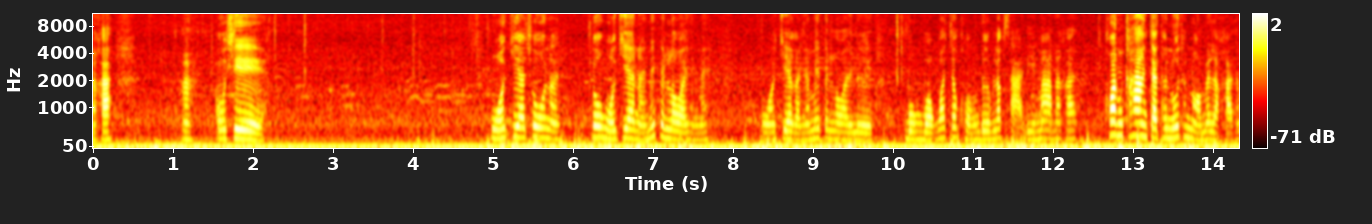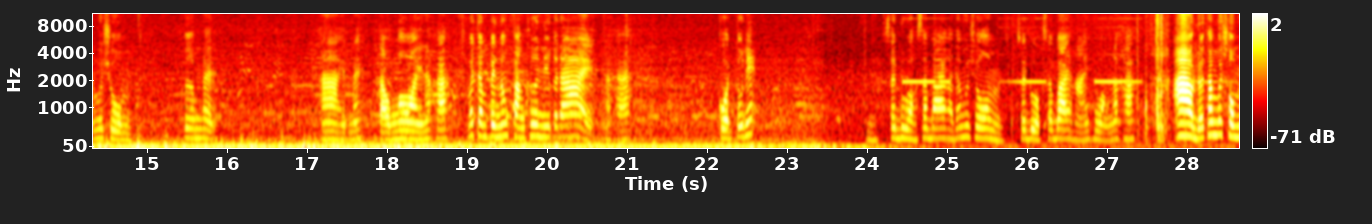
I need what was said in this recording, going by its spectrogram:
นะคะอะโอเค หัวเกียร์โชว์หน่อยโชว์หัวเกียร์หน่อยไม่เป็นรอยเห็นไหมหัวเกียร์กันเนี่ยไม่เป็นรอยเลย บ่งบอกว่าเจ้าของเดิมรักษาดีมากนะคะ ค่อนข้างจะทะนุถนอมเลยล่ะค่ะท่านผู้ชม เพิ่มได้ อ่าเห็นไหมเต่างอยนะคะ ไม่จำเป็นต้องฟังคลื่นนี้ก็ได้นะคะ กดตัวนี้ สะดวกสบายค่ะท่านผู้ชม สะดวกสบายหายห่วงนะคะ อ้าวเดี๋ยวท่านผู้ชมห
